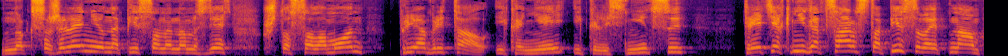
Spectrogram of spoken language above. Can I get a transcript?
Но, к сожалению, написано нам здесь, что Соломон приобретал и коней, и колесницы – Третья книга царств описывает нам,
